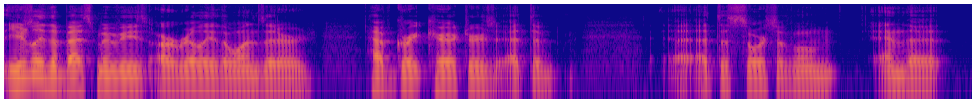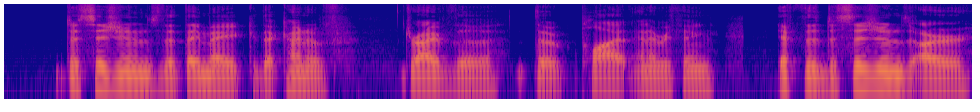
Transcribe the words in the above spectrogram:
usually the best movies are really the ones that are have great characters at the uh, at the source of them and the decisions that they make that kind of drive the the plot and everything. If the decisions are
